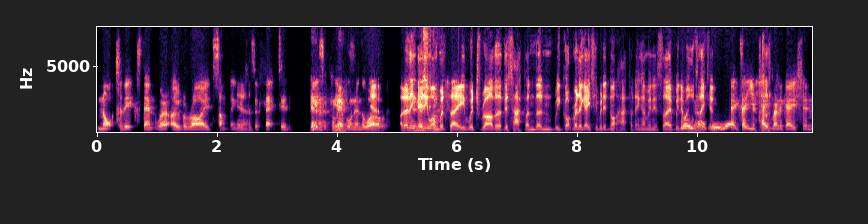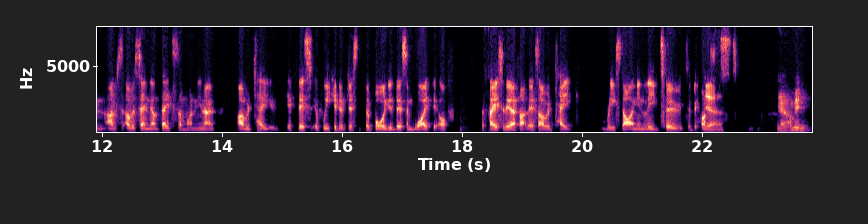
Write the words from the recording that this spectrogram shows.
not to the extent where it overrides something yeah. which has affected basically I mean, everyone in the world. I don't think anyone would say would rather that this happened than we got relegated with it not happening. I mean, it's like we'd have well, all exactly, taken. Yeah, exactly. You take relegation. I was, I was saying the other day to someone, you know, I would take if this if we could have just avoided this and wiped it off the face of the earth like this, I would take restarting in League Two. To be honest. Yeah. Yeah, I mean,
